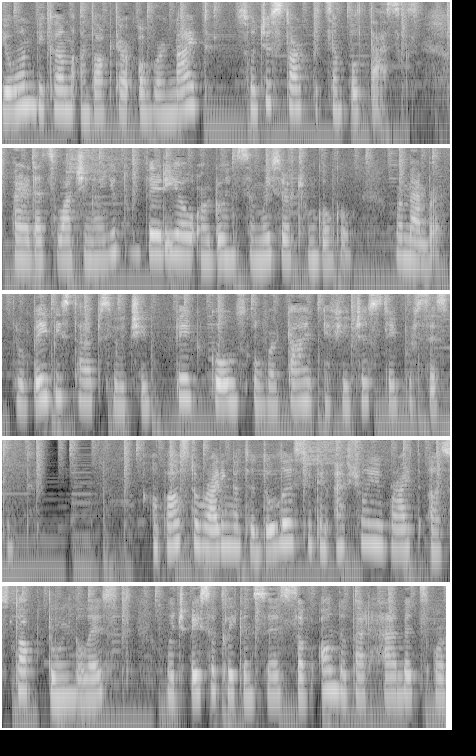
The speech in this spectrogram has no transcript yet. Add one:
You won't become a doctor overnight, so just start with simple tasks, whether that's watching a YouTube video or doing some research on Google. Remember, through baby steps, you achieve big goals over time if you just stay persistent. Opposed to writing a to do list, you can actually write a stop doing list, which basically consists of all the bad habits or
